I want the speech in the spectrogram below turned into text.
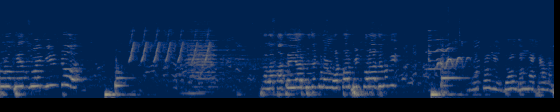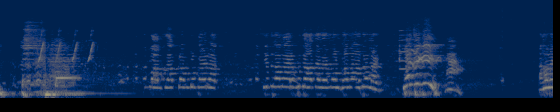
বড় ক্ষেত নয় কিন্তু শালা পাশে ইয়ার পিছে কোনো মোটর ফিট করা আছে নাকি? মোটর নেই জল ধান্দা সব আছে। বাপ সাপ টম ঢুকাই রাখ শীতলা মায়ের মন সামা আছে নাই। বলছি কি? হ্যাঁ। তাহলে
